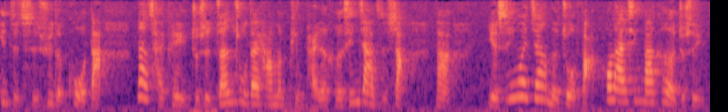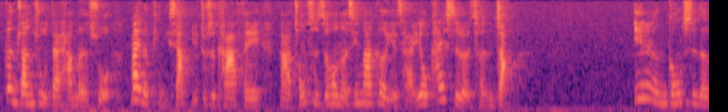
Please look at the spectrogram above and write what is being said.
一直持续的扩大，那才可以就是专注在他们品牌的核心价值上。那也是因为这样的做法，后来星巴克就是更专注在他们所卖的品相，也就是咖啡。那从此之后呢，星巴克也才又开始了成长。伊人公司的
